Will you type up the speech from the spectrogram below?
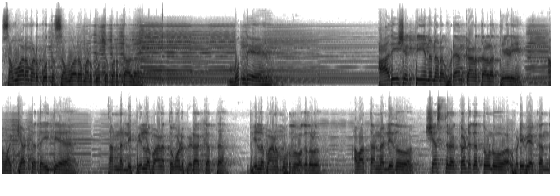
ಸಂವಾರ ಮಾಡ್ಕೋತ ಸಂವಾರ ಮಾಡ್ಕೋತ ಬರ್ತಾಳೆ. ಮುಂದೆ ಆದಿಶಕ್ತಿಯನ್ನು ನನಗೆ ಹೊಡ್ಯಂಗೆ ಕಾಣ್ತಾಳ ಅಂತೇಳಿ ಅವ ಕೆಟ್ಟ ದೈತ್ಯ ತನ್ನಲ್ಲಿ ಬಿಲ್ಲ ಬಾಣ ತೊಗೊಂಡು ಬಿಡಾಕತ್ತ. ಬಿಲ್ಲ ಬಾಣ ಮುರಿದು ಒಗದಳು. ಅವ ತನ್ನಲ್ಲಿದು ಶಸ್ತ್ರ ಖಡ್ಗ ತೊಗೊಂಡು ಹೊಡಿಬೇಕಂದ,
